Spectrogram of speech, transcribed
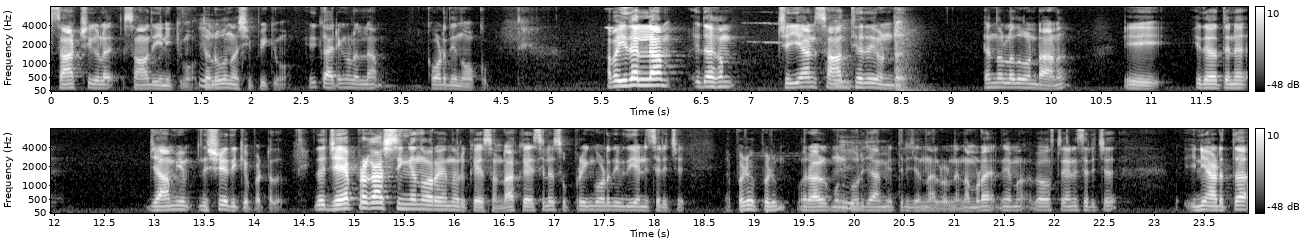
സാക്ഷികളെ സ്വാധീനിക്കുമോ? തെളിവ് നശിപ്പിക്കുമോ? ഈ കാര്യങ്ങളെല്ലാം കോടതി നോക്കും. അപ്പോൾ ഇതെല്ലാം ഇദ്ദേഹം ചെയ്യാൻ സാധ്യതയുണ്ട് എന്നുള്ളത് കൊണ്ടാണ് ഈ ഇദ്ദേഹത്തിന് ജാമ്യം നിഷേധിക്കപ്പെട്ടത്. ഇത് ജയപ്രകാശ് സിംഗ് എന്ന് പറയുന്ന ഒരു കേസുണ്ട്. ആ കേസിൽ സുപ്രീം കോടതി വിധി അനുസരിച്ച് എപ്പോഴും എപ്പോഴും ഒരാൾ മുൻകൂർ ജാമ്യത്തിന് ചെന്നാൽ ഉടനെ നമ്മുടെ നിയമവ്യവസ്ഥ അനുസരിച്ച് ഇനി അടുത്ത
